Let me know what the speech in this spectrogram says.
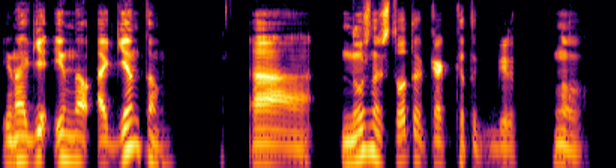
иноагентом, а, нужно что-то, как это говорит, ну,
